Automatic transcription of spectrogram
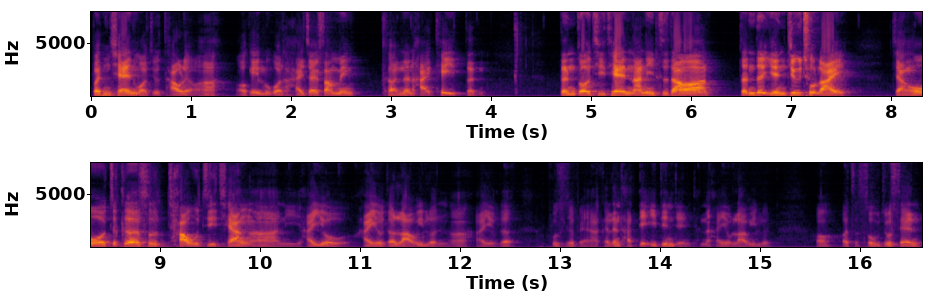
本钱我就逃了啊。OK，如果他还在上面，可能还可以等等多几天，哪里知道啊？真的研究出来。讲哦，这个是超级强啊！你还有还有的老一轮啊，还有的不是这边啊，可能它跌一点点，可能还有捞一轮。哦，或者收住先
